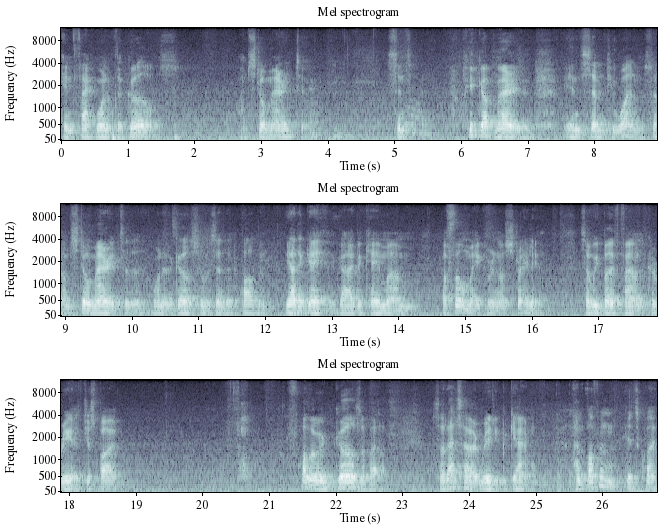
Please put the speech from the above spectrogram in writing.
in fact, one of the girls I'm still married to, since we got married in 71, so I'm still married to the, one of the girls who was in the department. The other guy became um, a filmmaker in Australia. So we both found careers just by following girls about. So that's how it really began. And often it's quite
